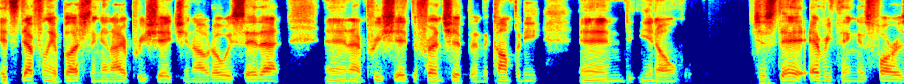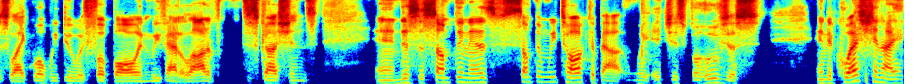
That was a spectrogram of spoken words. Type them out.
it's definitely a blessing and i appreciate you and i would always say that. And i appreciate the friendship and the company and you know just everything as far as like what we do with football and we've had a lot of discussions. And this is something that's something we talked about. It just behooves us. And the question i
